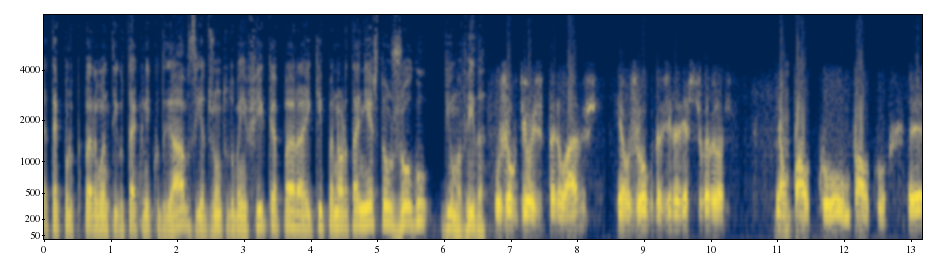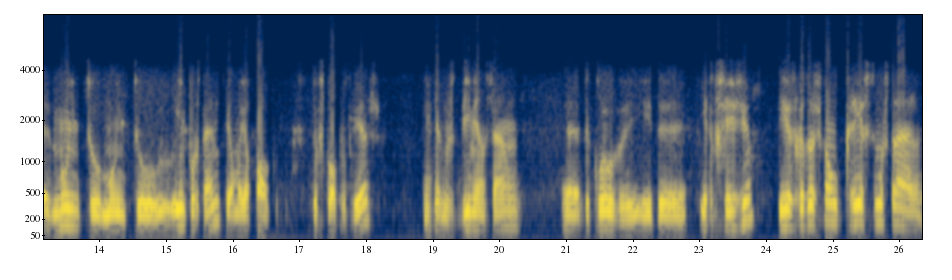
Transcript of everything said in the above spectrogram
até porque para o antigo técnico de Aves e adjunto do Benfica, para a equipa nortenha, este é o jogo de uma vida. O jogo de hoje para o Aves é o jogo da vida destes jogadores. É um palco, um palco eh, muito, muito importante, é o maior palco do futebol português, em termos de dimensão, eh, de clube e de, e de prestígio, e os jogadores vão querer se mostrar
